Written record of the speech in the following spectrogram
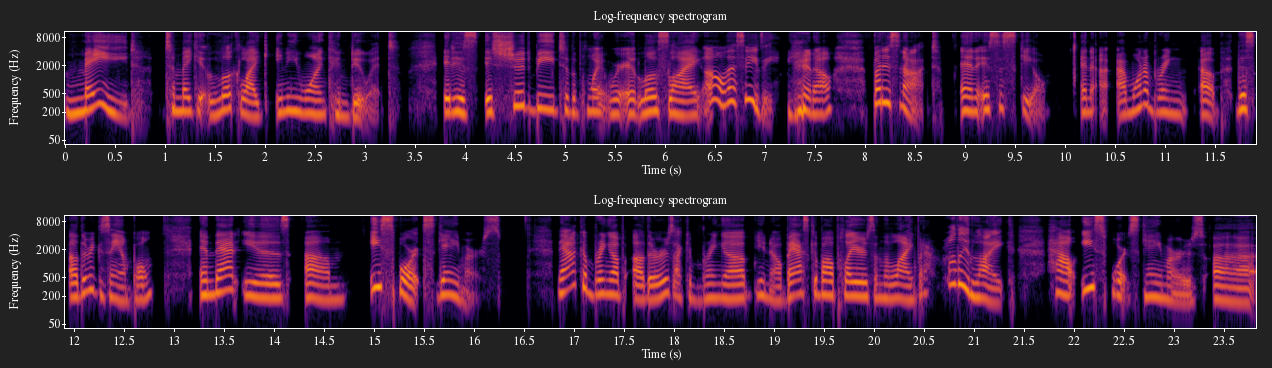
made to make it look like anyone can do it. It is it should be to the point where it looks like, oh, that's easy, you know, but it's not. And it's a skill. And I, I want to bring up this other example, and that is um, esports gamers. Now I could bring up others. I could bring up, you know, basketball players and the like, but I really like how esports gamers uh,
